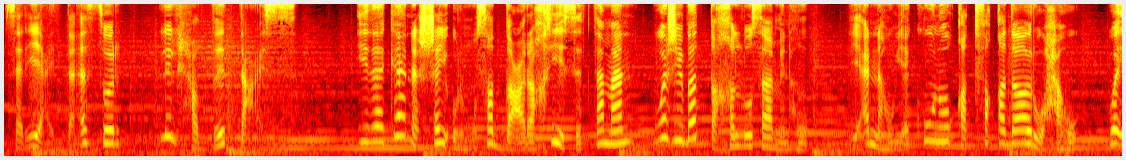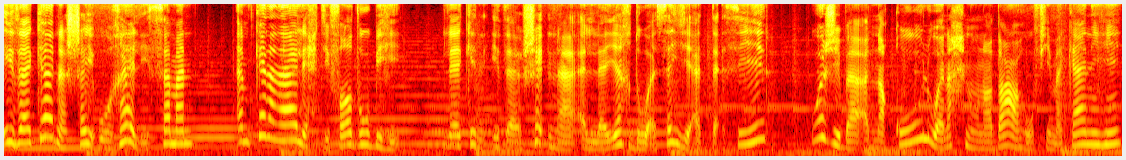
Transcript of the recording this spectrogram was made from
سريع التأثر للحظ التعس. إذا كان الشيء المصدع رخيص الثمن وجب التخلص منه. لأنه يكون قد فقد روحه. وإذا كان الشيء غالي الثمن أمكننا الاحتفاظ به. لكن إذا شئنا ألا يغدو سيء التأثير وجب أن نقول ونحن نضعه في مكانه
